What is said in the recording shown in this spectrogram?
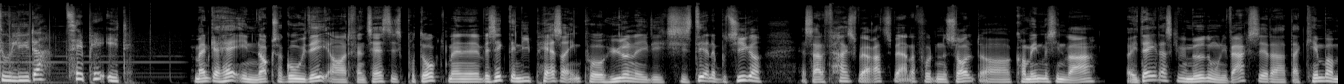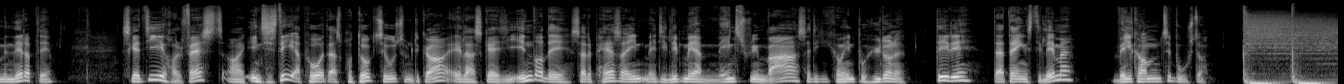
Du lytter til P1. Man kan have en nok så god idé og et fantastisk produkt, men øh, hvis ikke den lige passer ind på hylderne i de eksisterende butikker, så har det faktisk været ret svært at få den solgt og komme ind med sine varer. Og i dag der skal vi møde nogle iværksættere, der kæmper med netop det. Skal de holde fast og insistere på, at deres produkt ser ud, som det gør, eller skal de ændre det, så det passer ind med de lidt mere mainstream varer, så de kan komme ind på hylderne? Det er det, der er dagens dilemma. Velkommen til Booster.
